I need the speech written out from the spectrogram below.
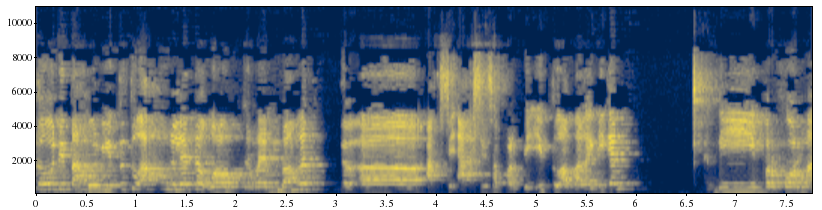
tuh di tahun itu tuh aku ngeliatnya wow keren banget eh, aksi-aksi uh, seperti itu. Apalagi kan di performa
